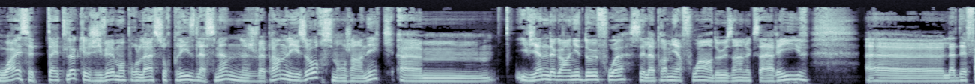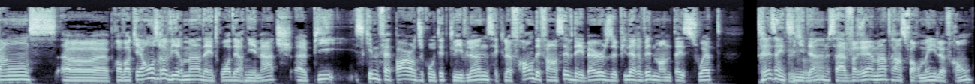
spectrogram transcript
Ouais, c'est peut-être là que j'y vais, moi, pour la surprise de la semaine. Je vais prendre les ours, mon Jean-Nic. Euh, ils viennent de gagner deux fois. C'est la première fois en deux ans là, que ça arrive. Euh, la défense a euh, provoqué 11 revirements dans les trois derniers matchs. Puis, ce qui me fait peur du côté de Cleveland, c'est que le front défensif des Bears, depuis l'arrivée de Montez Sweat, très intimidant. Ça a vraiment transformé le front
